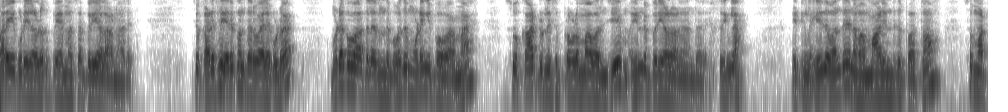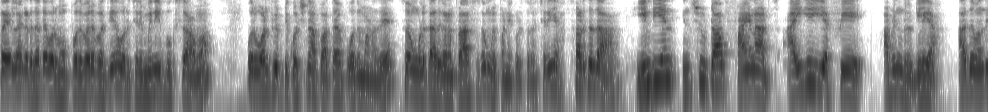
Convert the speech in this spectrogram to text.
வரையக்கூடிய அளவுக்கு ஃபேமஸாக பெரிய ஆள் ஆனார். ஸோ கடைசி இறக்கும் தருவாயில் கூட முடக்குவாதத்தில் இருந்தபோது முடங்கி போகாமல் ஸோ கார்ட்டூனிஸ் ப்ராப்ளமாக வரைஞ்சி இன்னும் பெரிய ஆளாக இருந்தார். சரிங்களா? ரைட்டுங்களா இது வந்து நம்ம மாலின்றது பார்த்தோம். ஸோ மற்ற எல்லாம் கிட்டத்தட்ட ஒரு முப்பது பேரை பற்றிய ஒரு சின்ன மினி புக்ஸ் ஆகும் ஒரு ஒன் ஃபிஃப்டி கொஸ்டினாக பார்த்தா போதுமானது. ஸோ உங்களுக்கு அதுக்கான ப்ராசஸை உங்களுக்கு பண்ணி கொடுத்துறோம். சரியா? ஸோ அடுத்ததா Indian institute of fine arts IIFA அப்படின்னு இருக்கு இல்லையா? அது வந்து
